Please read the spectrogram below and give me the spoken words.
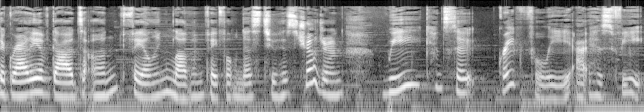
the gravity of God's unfailing love and faithfulness to his children, we can sit gratefully at his feet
